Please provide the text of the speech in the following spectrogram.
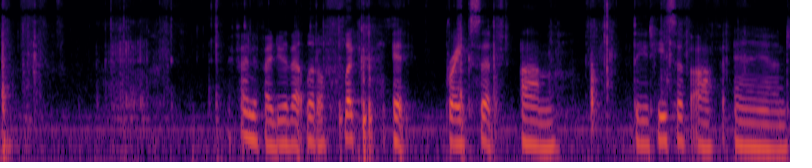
I find if I do that little flick, it breaks it um, the adhesive off and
